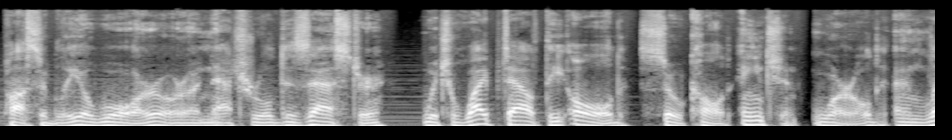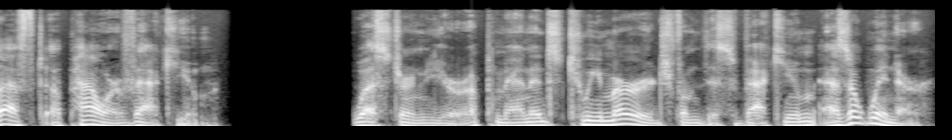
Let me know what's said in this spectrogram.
possibly a war or a natural disaster, which wiped out the old, so called ancient world and left a power vacuum. Western Europe managed to emerge from this vacuum as a winner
